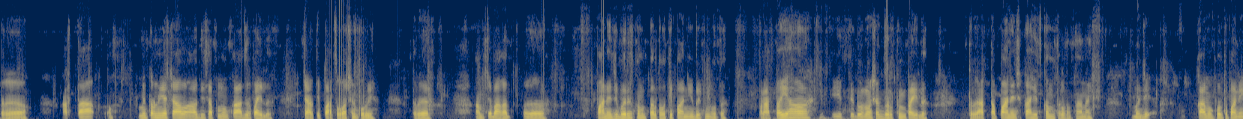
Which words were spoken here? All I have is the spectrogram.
तर आत्ता मित्रांनो याच्या आधीच आपण का जर पाहिलं चार ते पाच वर्षांपूर्वी तर आमच्या भागात पाण्याची बरीच कमतरता होती पाणी भेट नव्हतं. पण आत्ता या एक ते दोन वर्षात जर तुम्ही पाहिलं तर आत्ता पाण्याची काहीच कमतरता नाही. म्हणजे कामापुरतं पाणी.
